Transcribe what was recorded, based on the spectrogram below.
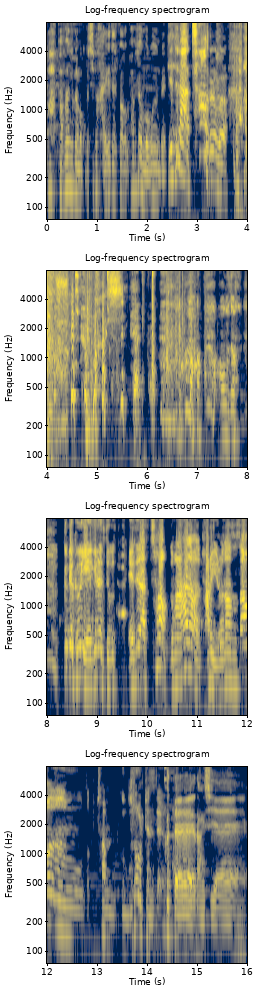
아, 밥한 숟갈 먹고 집에 가야겠다 싶어서 밥한 숟갈 먹었는데 얘들아 차! 이러는 거야. 와, 씨. 어머 너 근데 그 얘기를 듣고 애들아 쳐 그말 하자마자 바로 일어나서 싸우는 것도 참 그 무서울 텐데 그때 당시에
